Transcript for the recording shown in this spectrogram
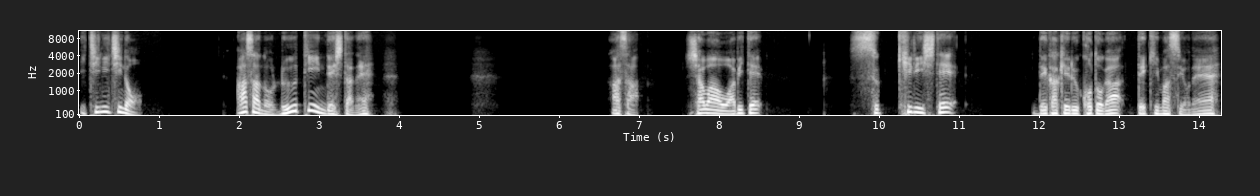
一日の朝のルーティンでしたね。朝、シャワーを浴びて、すっきりして出かけることができますよね。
